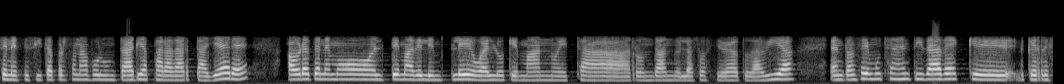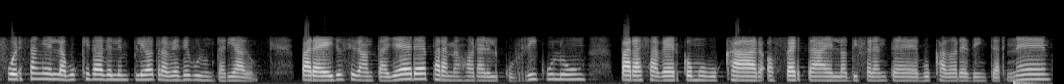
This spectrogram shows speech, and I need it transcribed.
se necesita personas voluntarias para dar talleres, Ahora tenemos el tema del empleo, es lo que más nos está rondando en la sociedad todavía. Entonces hay muchas entidades que, que refuerzan en la búsqueda del empleo a través de voluntariado. Para ello se dan talleres para mejorar el currículum, para saber cómo buscar ofertas en los diferentes buscadores de Internet,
